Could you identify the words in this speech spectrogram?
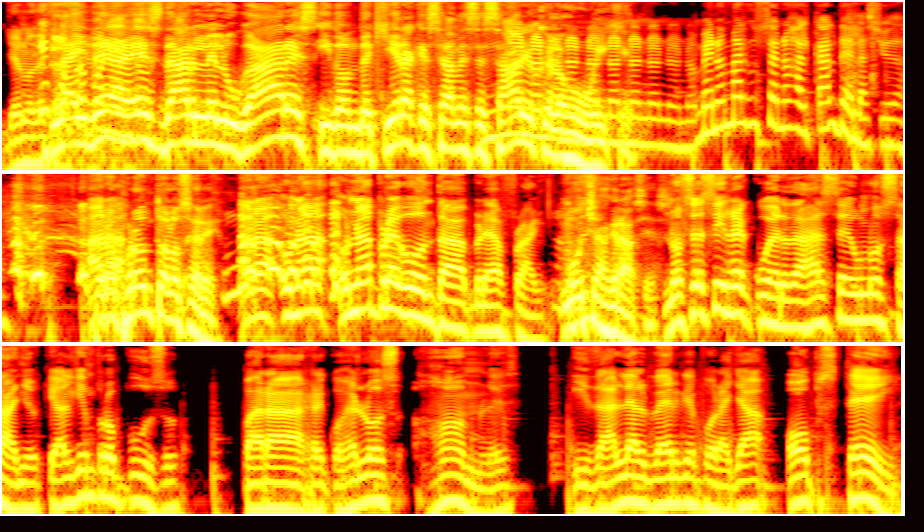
Lleno de La idea es darle lugares y donde quiera que sea necesario No, no, que no, los no, no, ubiquen. No, no, no, no, no. Menos mal que usted no es alcalde de la ciudad. Pero Ahora- pronto lo seré. Ahora, una, una pregunta, Brea Frank. Muchas gracias. No sé si recuerdas hace unos años que alguien propuso para recoger los homeless y darle albergue por allá upstate,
